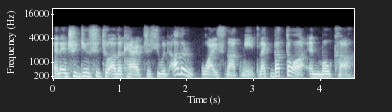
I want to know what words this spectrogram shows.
and introduce you to other characters you would otherwise not meet, like Bato and Mocha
